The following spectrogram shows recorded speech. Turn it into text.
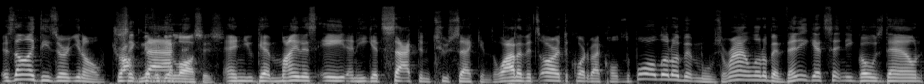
It's not like these are you know drop Significant losses. and you get minus eight and he gets sacked in two seconds. A lot of it's all right. The quarterback holds the ball a little bit, moves around a little bit, then he gets it and he goes down.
